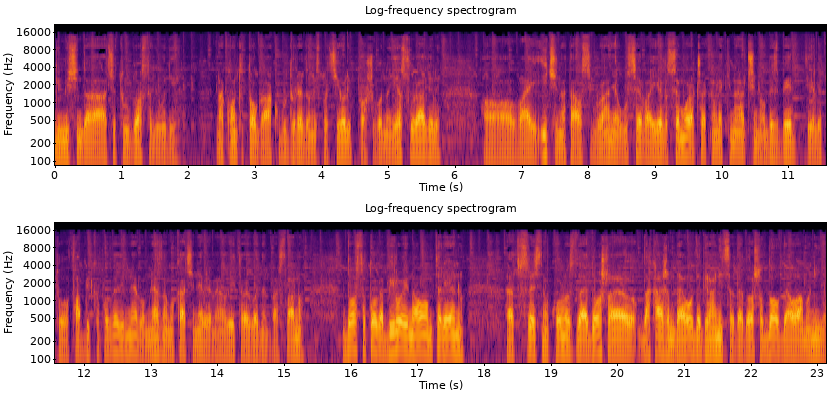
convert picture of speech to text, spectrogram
i mislim da će tu dosta ljudi na konto toga ako budu redovno isplaćivali, prošle godine jesu radili, ovaj, ići na ta osiguranja useva, jer sve mora čovjek na neki način obezbediti, jer je to fabrika pod vedim nebom, ne znamo kada će nevreme, evo vidite ove godine baš stvarno dosta toga bilo je na ovom terenu, eto srećna okolnost da je došla, evo, da kažem da je ovde granica, da je došla do ovde, ovamo nije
